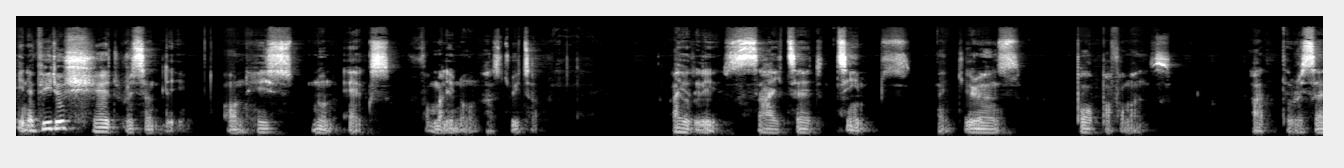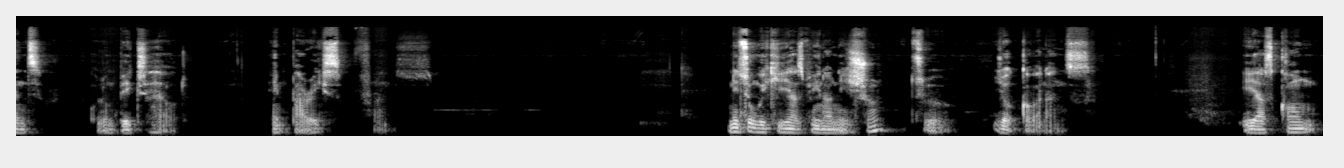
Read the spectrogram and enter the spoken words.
In a video shared recently on his known X, formerly known as Twitter, Ayodele cited teams Nigerians' poor performance at the recent Olympics held in Paris, France. Nyesom Wike has been an issue to your governance. He has come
